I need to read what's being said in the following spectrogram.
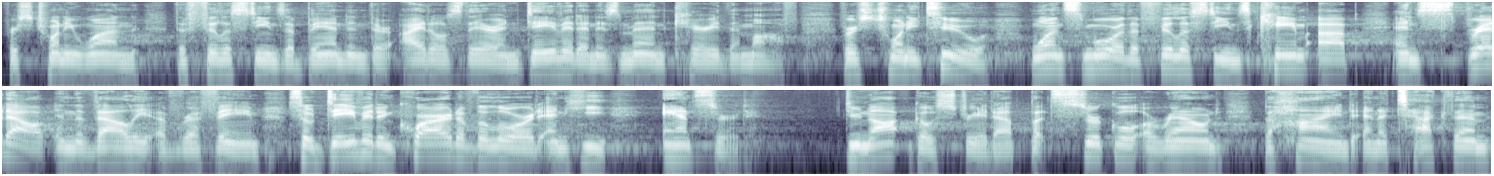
Verse 21 the Philistines abandoned their idols there, and David and his men carried them off. Verse 22 once more the Philistines came up and spread out in the valley of Rephaim. So David inquired of the Lord, and he answered. Do not go straight up, but circle around behind and attack them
